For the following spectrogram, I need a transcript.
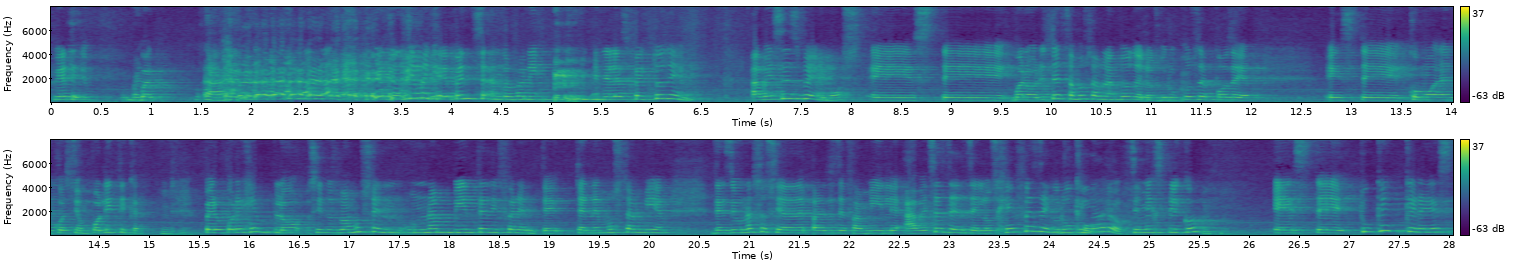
Fíjate que, bueno, ah, es que me quedé pensando, Fanny, en el aspecto de, a veces vemos, este, bueno, ahorita estamos hablando de los grupos de poder, este, como en cuestión política. Pero, por ejemplo, si nos vamos en un ambiente diferente, tenemos también desde una sociedad de padres de familia, a veces desde los jefes de grupo. Claro. ¿Sí me explico? Este, ¿tú qué crees?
